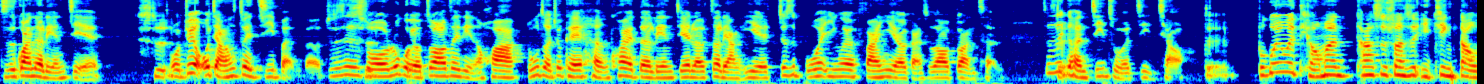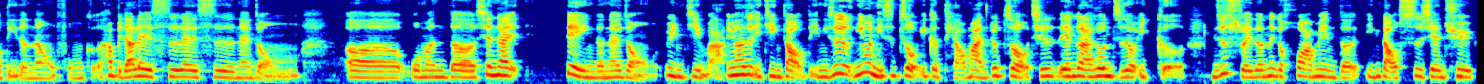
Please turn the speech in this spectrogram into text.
直观的连接。是，我觉得我讲的是最基本的，就是说如果有做到这一点的话，读者就可以很快的连接了这两页，就是不会因为翻页而感受到断层。这是一个很基础的技巧。对。对不过，因为条漫它是算是一镜到底的那种风格，它比较类似类似那种呃我们的现在电影的那种运镜吧，因为它是一镜到底。你是因为你是只有一个条漫，就只有其实严格来说你只有一格，你是随着那个画面的引导视线去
